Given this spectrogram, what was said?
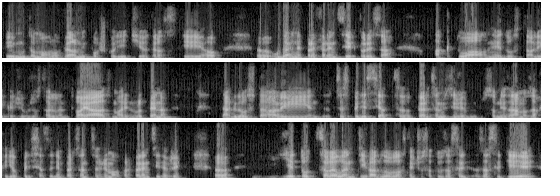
by mu to mohlo veľmi poškodiť teraz tie jeho údajné preferencie, ktoré sa aktuálne dostali, keďže už dostali len dvaja z Marine Le Pen, tak dostali cez 50%, myslím, že som dnes ráno zachytil 57%, že mal preferencii, takže eh, je to celé len divadlo vlastne, čo sa tu zase, zase deje.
